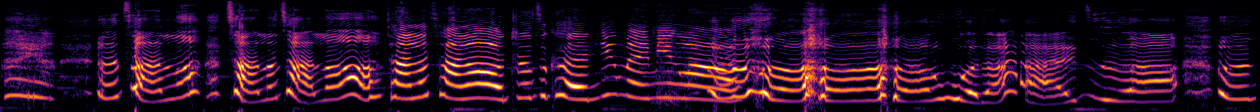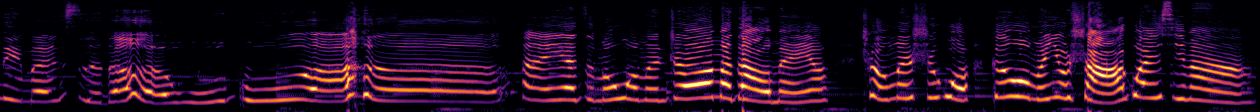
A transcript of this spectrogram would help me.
哎呀，呃，惨了惨了惨了惨了惨了！这次肯定没命了！我的孩子啊，你们死得很无辜啊！哎呀，怎么我们这么倒霉呀、啊？城门失火跟我们有啥关系嘛？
